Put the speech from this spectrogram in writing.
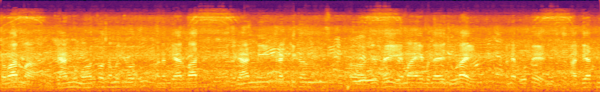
સવારમાં ધ્યાનનું મહત્ત્વ સમજ્યું હતું અને ત્યારબાદ ધ્યાનની પ્રેક્ટિકલ જે થઈ એમાં એ બધાએ જોડાઈ અને પોતે આધ્યાત્મ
